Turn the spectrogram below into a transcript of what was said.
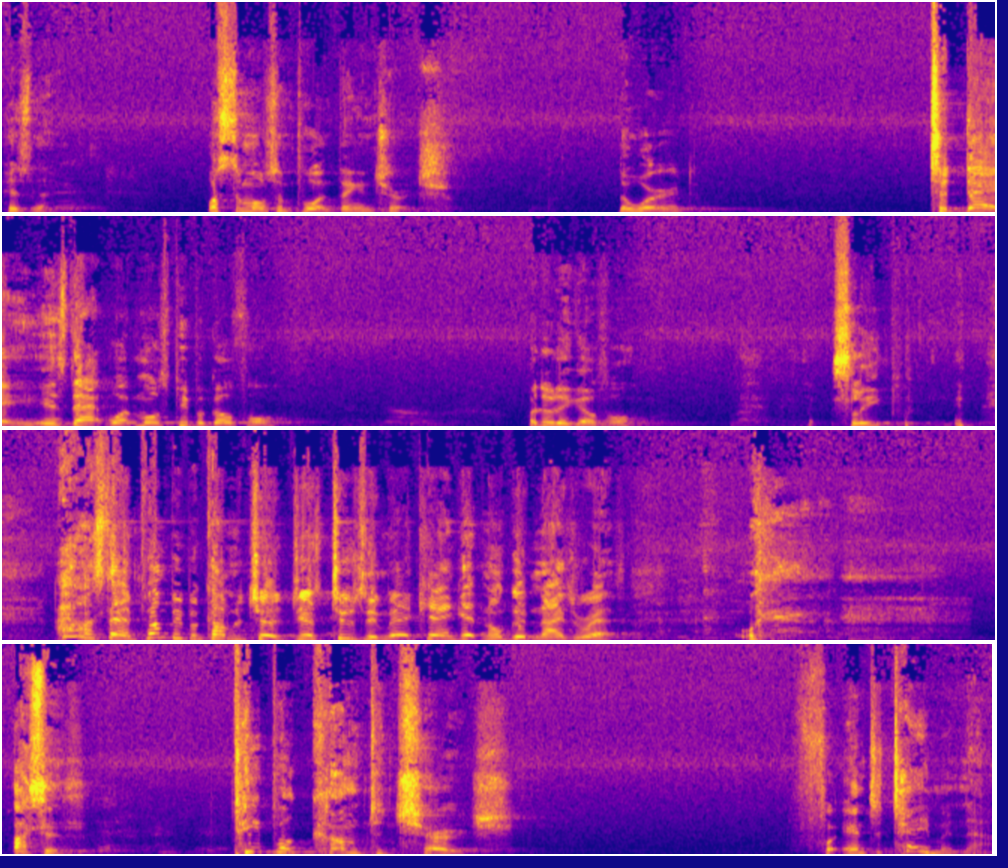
his name. What's the most important thing in church? The word? Today, is that what most people go for? What do they go for? Sleep? I understand. Some people come to church just Tuesday, man, can't get no good night's rest. Watch this. People come to church for entertainment now.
